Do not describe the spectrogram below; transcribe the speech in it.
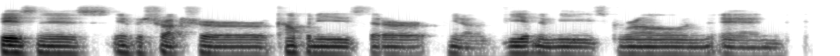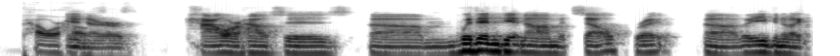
business infrastructure companies that are you know Vietnamese grown and powerhouses and are powerhouses um, within Vietnam itself, right? Uh, but even like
